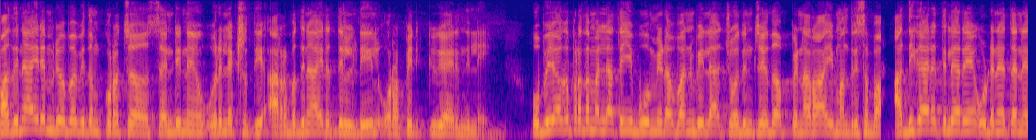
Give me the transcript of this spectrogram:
പതിനായിരം രൂപ വീതം കുറച്ച് സെന്റിന് ഒരു ലക്ഷത്തി അറുപതിനായിരത്തിൽ ഡീൽ ഉറപ്പിക്കുകയായിരുന്നില്ലേ? ഉപയോഗപ്രദമല്ലാത്ത ഈ ഭൂമിയുടെ വൻ വില ചോദ്യം ചെയ്ത് പിണറായി മന്ത്രിസഭ അധികാരത്തിലേറെ ഉടനെ തന്നെ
